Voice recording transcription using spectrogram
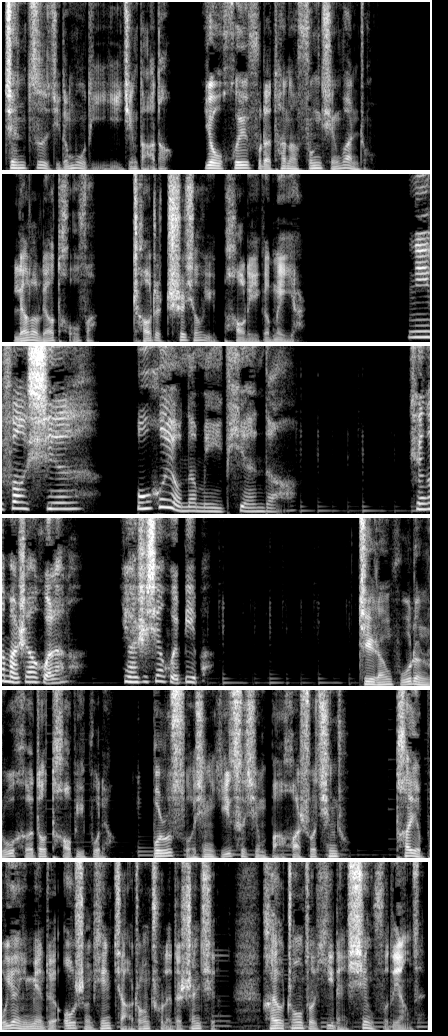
见自己的目的已经达到，又恢复了他那风情万种，撩了撩头发，朝着池小雨抛了一个媚眼你放心，不会有那么一天的。天哥马上要回来了，你还是先回避吧。既然无论如何都逃避不了，不如索性一次性把话说清楚。他也不愿意面对欧胜天假装出来的深情，还要装作一脸幸福的样子。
